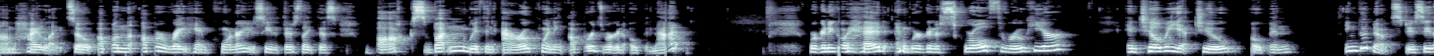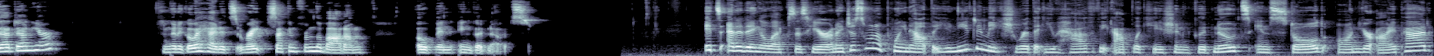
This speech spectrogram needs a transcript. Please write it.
um, highlight. So up on the upper right hand corner, you see that there's like this box button with an arrow pointing upwards. We're going to open that. We're going to go ahead and we're going to scroll through here until we get to open in GoodNotes. Do you see that down here? I'm going to go ahead. It's right second from the bottom, open in GoodNotes. It's editing Alexis here, and I just want to point out that you need to make sure that you have the application GoodNotes installed on your iPad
